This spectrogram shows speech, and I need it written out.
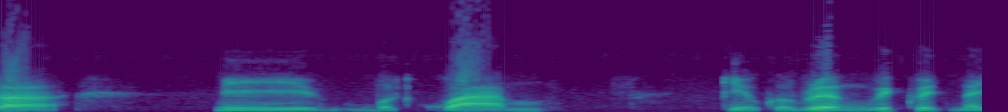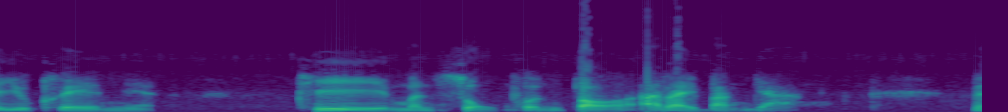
ก็มีบทความเกี่ยวกับเรื่องวิกฤตในยูเครนเนี่ย ที่มันส่งผลต่ออะไรบางอย่าง ใน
